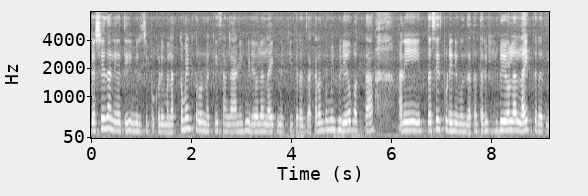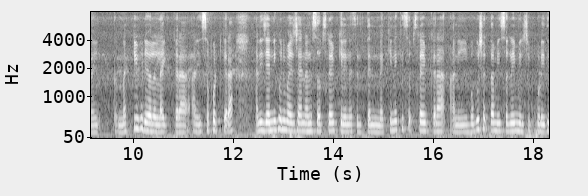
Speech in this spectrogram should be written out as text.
कसे झाले होते ही मिरची पकोडे मला कमेंट करून नक्की सांगा आणि व्हिडिओला लाईक नक्की करत जा कारण तुम्ही व्हिडिओ बघता आणि तसेच पुढे निघून जाता तर व्हिडिओला लाईक करत नाही तर नक्की व्हिडिओला लाईक करा आणि सपोर्ट करा. आणि ज्यांनी कोणी माझ्या चॅनलला सबस्क्राईब केले नसेल त्यांनी नक्की नक्की सबस्क्राईब करा आणि बघू शकता मी सगळे मिरची पकोडे इथे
